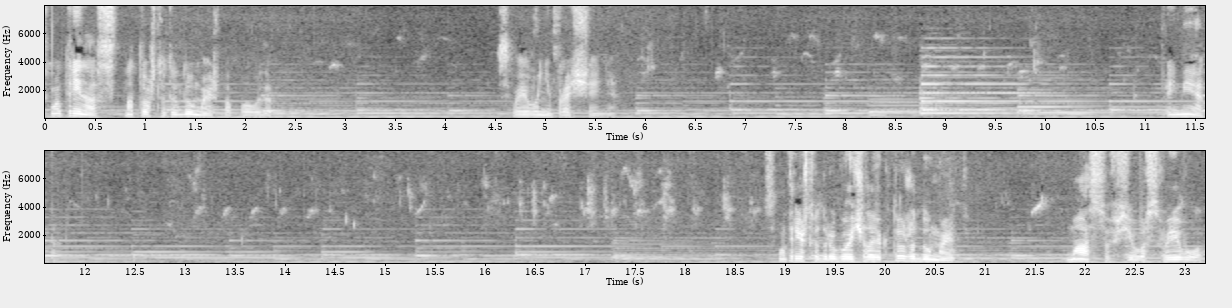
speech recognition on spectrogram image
Смотри на, на то, что ты думаешь по поводу своего непрощения. Прими это. Смотри, что другой человек тоже думает массу всего своего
